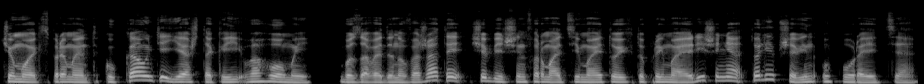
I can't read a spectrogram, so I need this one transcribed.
Чому експеримент Кук Каунті є аж такий вагомий, бо заведено вважати, що більше інформації має той, хто приймає рішення, то ліпше він упорається.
